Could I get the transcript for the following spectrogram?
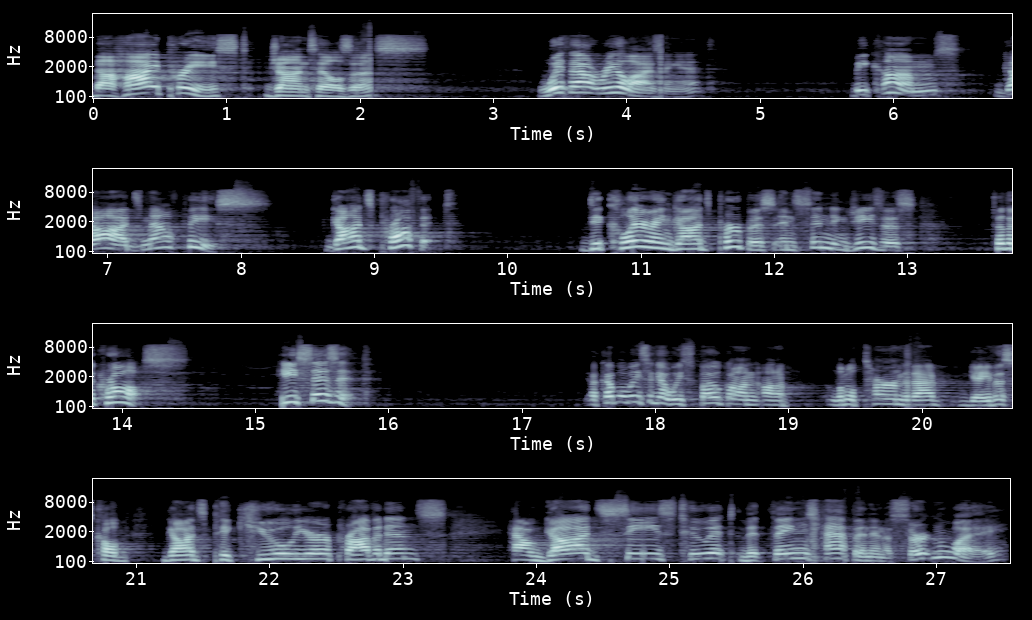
The high priest, John tells us, without realizing it, becomes God's mouthpiece, God's prophet, declaring God's purpose in sending Jesus to the cross. He says it. A couple weeks ago, we spoke on, on a little term that I gave us called God's peculiar providence, how God sees to it that things happen in a certain way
